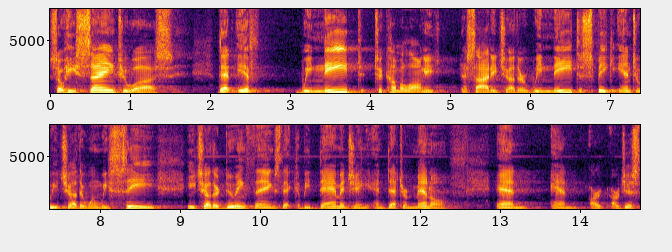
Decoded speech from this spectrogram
So he's saying to us that if we need to come along each, aside each other, we need to speak into each other when we see each other doing things that could be damaging and detrimental and, and are, are just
